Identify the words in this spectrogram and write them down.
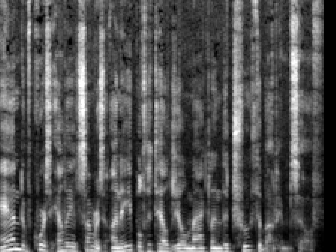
And, of course, Elliot Summers unable to tell Jill Macklin the truth about himself.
